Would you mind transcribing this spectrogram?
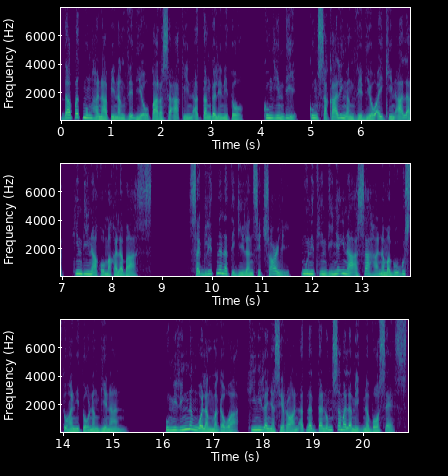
Dapat mong hanapin ang video para sa akin at tanggalin ito. Kung hindi, kung sakaling ang video ay kinalat, hindi na ako makalabas. Saglit na natigilan si Charlie, ngunit hindi niya inaasahan na magugustuhan ito ng biyenan. Umiling ng walang magawa, hinila niya si Ron at nagtanong sa malamig na boses.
